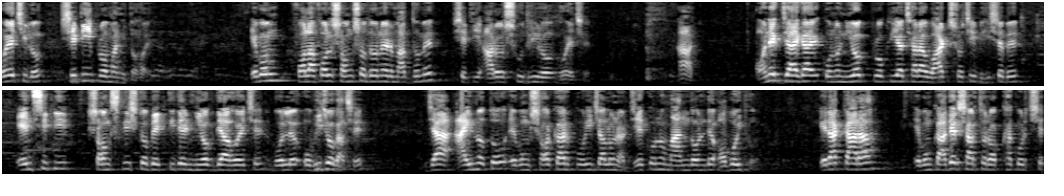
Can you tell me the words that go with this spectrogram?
হয়েছিল সেটিই প্রমাণিত হয় এবং ফলাফল সংশোধনের মাধ্যমে সেটি আরও সুদৃঢ় হয়েছে। আর অনেক জায়গায় কোনো নিয়োগ প্রক্রিয়া ছাড়া ওয়ার্ড সচিব হিসেবে এনসিপি সংশ্লিষ্ট ব্যক্তিদের নিয়োগ দেওয়া হয়েছে বলে অভিযোগ আছে, যা আইনত এবং সরকার পরিচালনার যে কোনো মানদণ্ডে অবৈধ। এরা কারা এবং কাদের স্বার্থ রক্ষা করছে,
